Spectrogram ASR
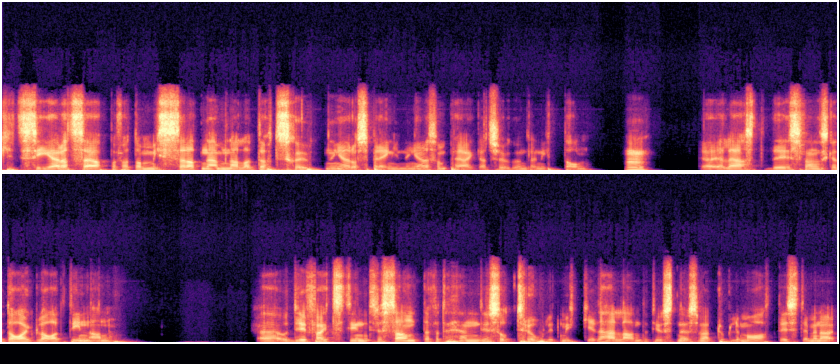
kritiserat Säpo för att de missar att nämna alla dödsskjutningar och sprängningar som präglat 2019. Mm. Jag, jag läste det i Svenska Dagbladet innan Eh, och det är faktiskt intressant därför att det händer så otroligt mycket i det här landet just nu som är problematiskt. Jag menar,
